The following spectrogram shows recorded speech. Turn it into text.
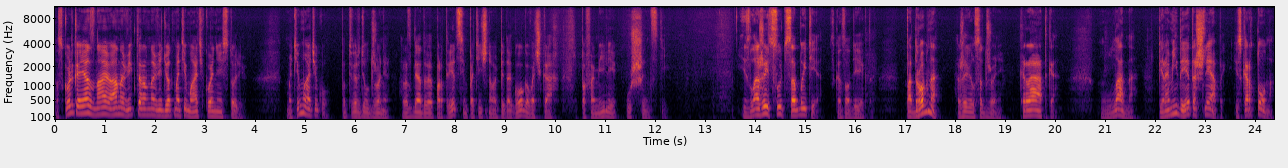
Насколько я знаю, Анна Викторовна ведет математику, а не историю. Математику, подтвердил Джонни, разглядывая портрет симпатичного педагога в очках по фамилии Ушинский. Изложить суть события, сказал директор. Подробно? оживился Джонни. Кратко. ладно. Пирамиды — это шляпы из картона.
